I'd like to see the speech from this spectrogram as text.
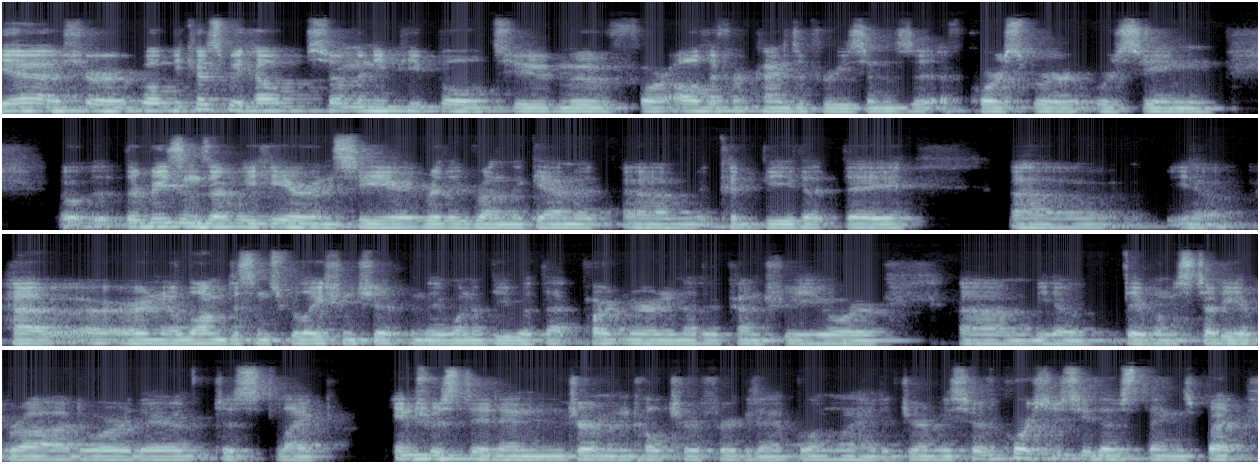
Yeah, sure. Well, because we help so many people to move for all different kinds of reasons, of course, we're we're seeing the reasons that we hear and see really run the gamut. Um, it could be that they, uh, you know, have, are in a long distance relationship and they want to be with that partner in another country, or um, you know, they want to study abroad, or they're just like interested in German culture, for example, and want to head to Germany. So of course you see those things, but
